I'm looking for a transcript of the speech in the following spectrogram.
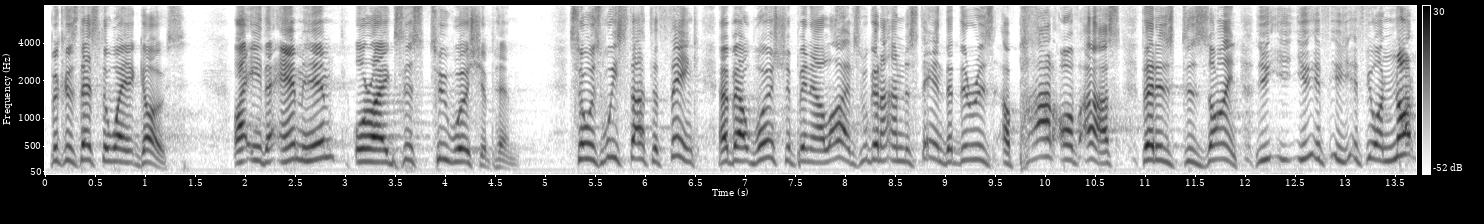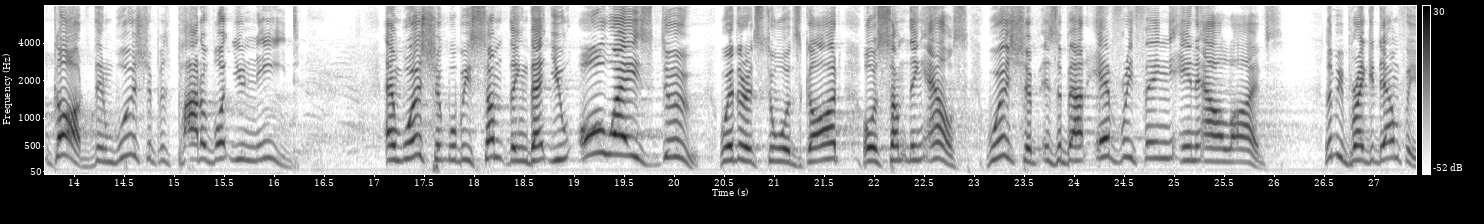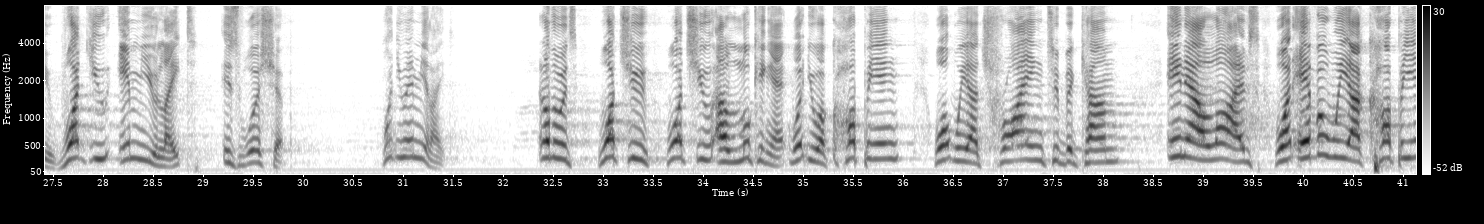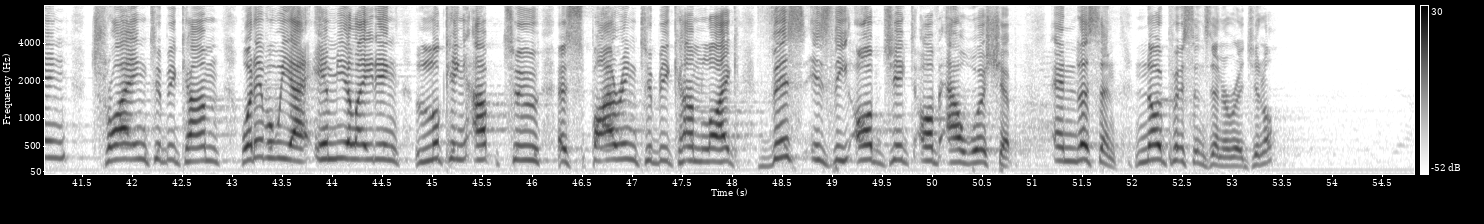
Because that's the way it goes. I either am Him or I exist to worship Him. So, as we start to think about worship in our lives, we're going to understand that there is a part of us that is designed. You, you, if, if you are not God, then worship is part of what you need. And worship will be something that you always do, whether it's towards God or something else. Worship is about everything in our lives. Let me break it down for you. What you emulate is worship. What you emulate. In other words, what you, what you are looking at, what you are copying, what we are trying to become, in our lives, whatever we are copying, trying to become, whatever we are emulating, looking up to, aspiring to become like, this is the object of our worship. And listen, no person's an original.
